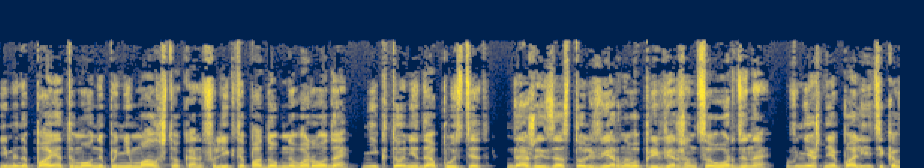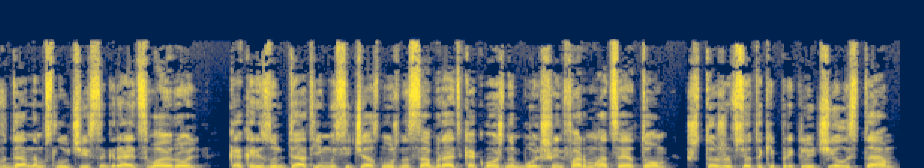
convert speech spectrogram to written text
Именно поэтому он и понимал, что конфликта подобного рода никто не допустит, даже из-за столь верного приверженца Ордена. Внешняя политика в данном случае сыграет свою роль. Как результат, ему сейчас нужно собрать как можно больше информации о том, что же все-таки приключилось там,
